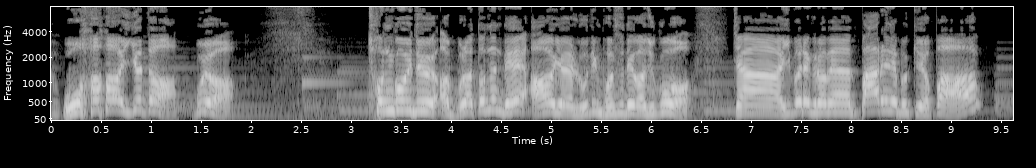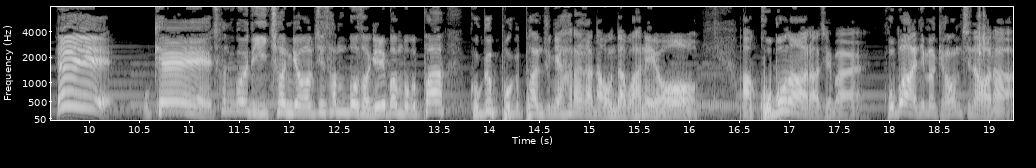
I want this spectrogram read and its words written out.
와, 이겼다. 뭐야? 천 골드, 아, 뭐라 떴는데? 아, 야, 로딩 벌써 돼가지고. 자, 이번에 그러면 빠를 해볼게요, 빠. 헤이! 오케이. 천골드 2000 경험치 3보석 1번 보급판, 고급 보급판 중에 하나가 나온다고 하네요. 아, 고보 나와라, 제발. 고보 아니면 경험치 나와라.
